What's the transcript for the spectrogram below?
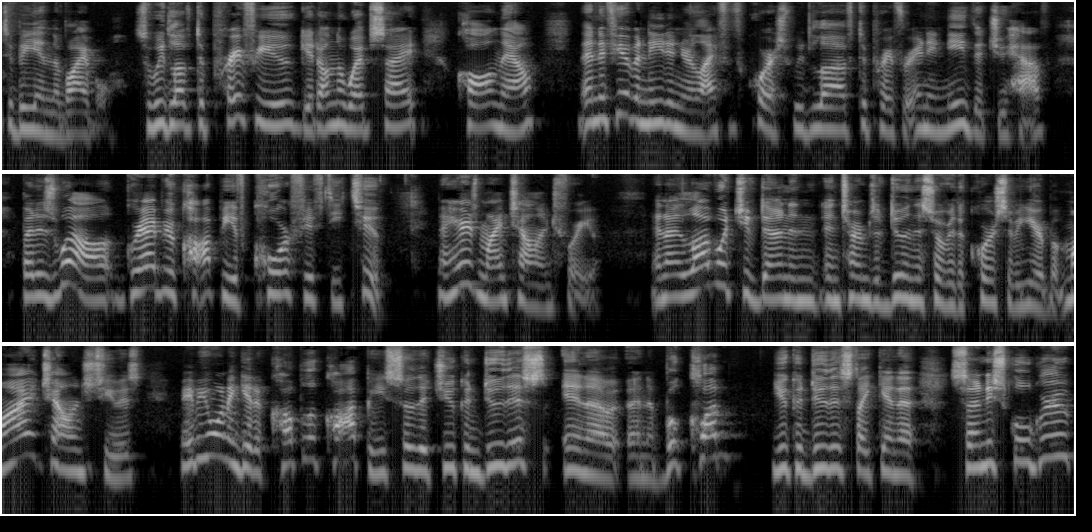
to be in the Bible. So we'd love to pray for you. Get on the website, call now. And if you have a need in your life, of course, we'd love to pray for any need that you have. But as well, grab your copy of Core 52. Now, here's my challenge for you. And I love what you've done in, in terms of doing this over the course of a year. But my challenge to you is maybe you want to get a couple of copies so that you can do this in a, in a book club. You could do this like in a Sunday school group.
